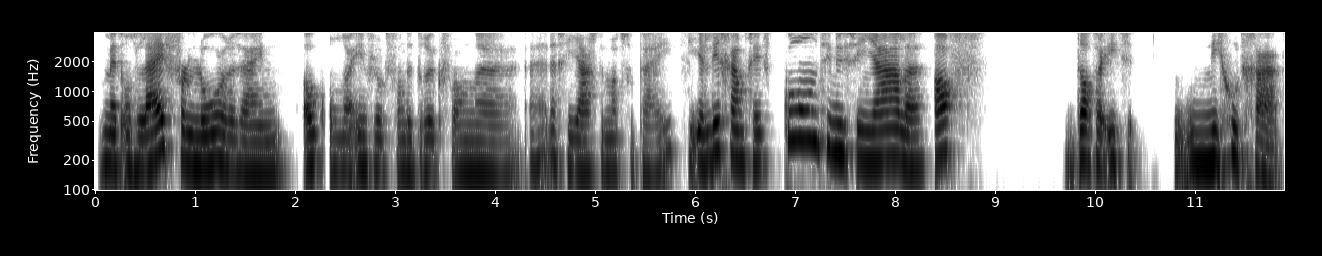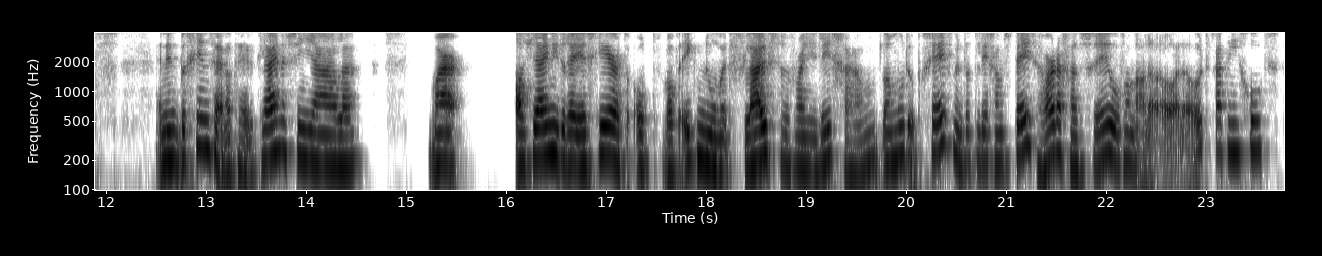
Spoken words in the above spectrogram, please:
met ons lijf verloren zijn. Ook onder invloed van de druk van uh, de gejaagde maatschappij. Je lichaam geeft continu signalen af dat er iets niet goed gaat. En in het begin zijn dat hele kleine signalen. Maar als jij niet reageert op wat ik noem het fluisteren van je lichaam, dan moet op een gegeven moment dat lichaam steeds harder gaan schreeuwen van hallo, hallo, het gaat niet goed.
